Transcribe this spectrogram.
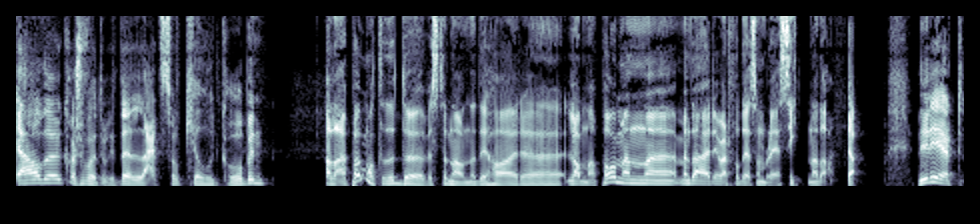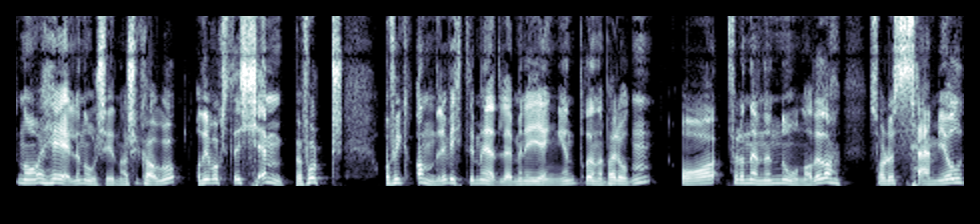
Jeg hadde kanskje foretrukket The Lads of Kilcopen. Ja, Det er på en måte det døveste navnet de har uh, landa på, men, eh, men det er i hvert fall det som ble sittende, da. Ja. De regjerte nå hele nordsiden av Chicago, og de vokste kjempefort, og fikk andre viktige medlemmer i gjengen på denne perioden. Og for å nevne noen av de, da, så har du Samuel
